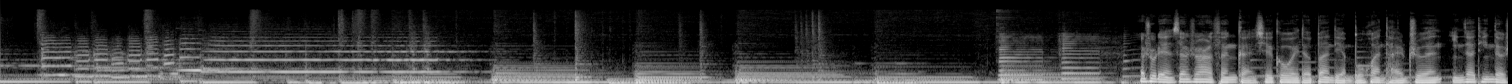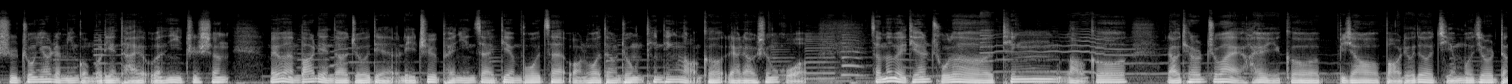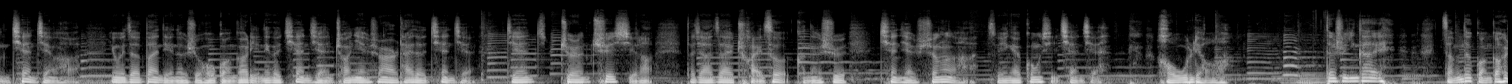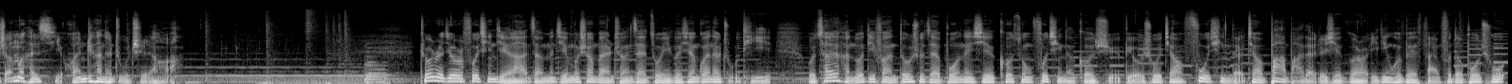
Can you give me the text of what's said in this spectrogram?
二十点三十二分，感谢各位的半点不换台之恩。您在听的是中央人民广播电台文艺之声，每晚八点到九点，李志陪您在电波、在网络当中听听老歌，聊聊生活。咱们每天除了听老歌、聊天之外，还有一个比较保留的节目，就是等倩倩哈。因为在半点的时候，广告里那个倩倩，常年生二胎的倩倩，今天居然缺席了。大家在揣测，可能是倩倩生了哈，所以应该恭喜倩倩。好无聊啊！但是应该，咱们的广告商们很喜欢这样的主持人哈。周日就是父亲节了，咱们节目上半程在做一个相关的主题。我猜很多地方都是在播那些歌颂父亲的歌曲，比如说叫父亲的、叫爸爸的这些歌，一定会被反复的播出。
